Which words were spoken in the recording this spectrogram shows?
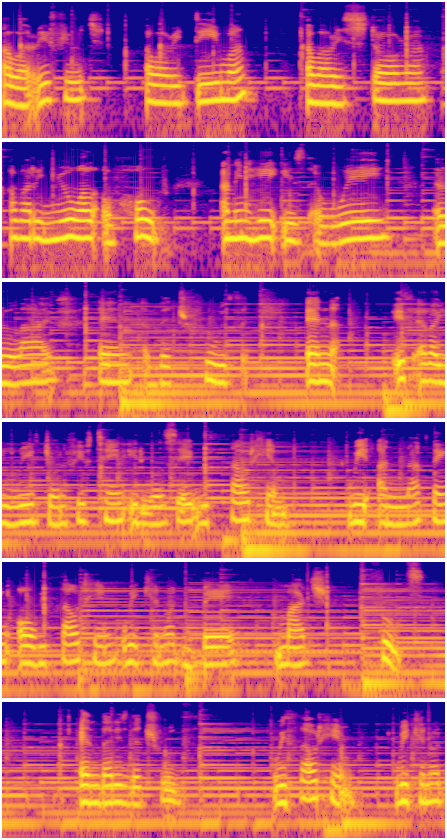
our refuge, our Redeemer, our Restorer, our renewal of hope. I mean, He is a way, life, and the truth. And if ever you read John 15, it will say, Without Him, we are nothing, or without Him, we cannot bear much fruits. And that is the truth. Without Him, we cannot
